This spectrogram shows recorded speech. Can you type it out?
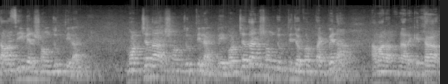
তাজিমের সংযুক্তি লাগবে। মর্যাদার সংযুক্তি লাগবে। মর্যাদার সংযুক্তি যখন থাকবে না, আমার আপনার এটা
